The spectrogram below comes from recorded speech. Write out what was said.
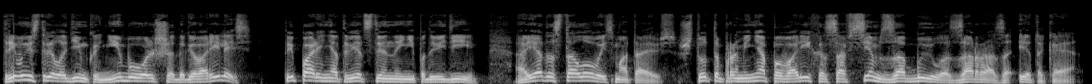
Три выстрела, Димка, не больше, договорились? Ты парень ответственный, не подведи. А я до столовой смотаюсь. Что-то про меня повариха совсем забыла, зараза этакая.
